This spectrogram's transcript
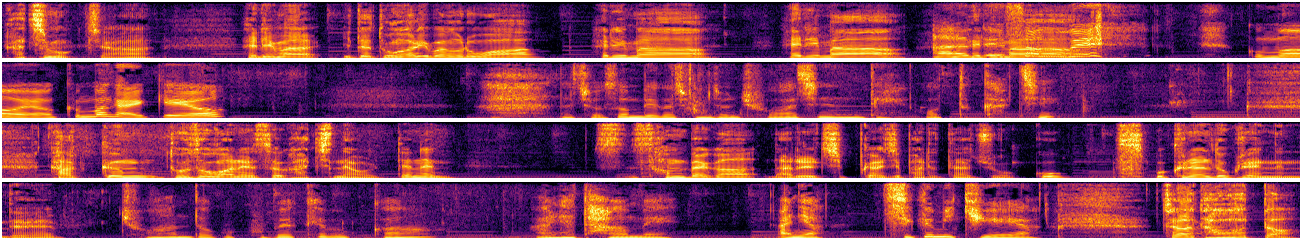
같이 먹자. 혜림아, 이따 동아리 방으로 와. 혜림아, 혜림아, 아, 네, 혜림아. 네, 선배. 고마워요. 금방 갈게요. 아, 나 저 선배가 점점 좋아지는데 어떡하지? 가끔 도서관에서 같이 나올 때는 선배가 나를 집까지 바래다 주었고 뭐 그날도 그랬는데 좋아한다고 고백해 볼까? 아니야 다음에 아니야 지금이 기회야 자 다 왔다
